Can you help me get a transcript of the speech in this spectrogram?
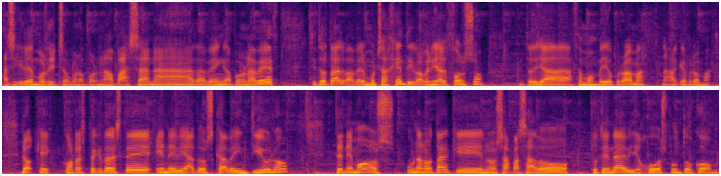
Así que le hemos dicho, bueno, pues no pasa nada, venga, por una vez. Si total, va a haber mucha gente y va a venir Alfonso, entonces ya hacemos medio programa. Nada, qué broma. No, que con respecto a este NBA 2K21, tenemos una nota que nos ha pasado tu tienda de videojuegos.com.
